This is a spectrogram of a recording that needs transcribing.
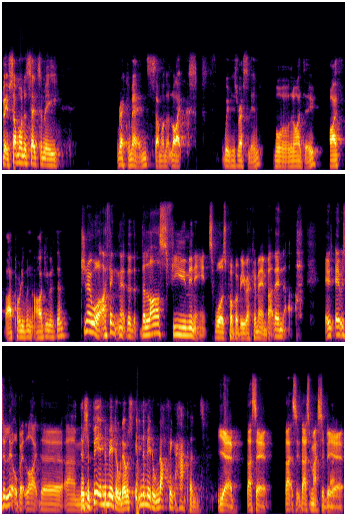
but if someone had said to me, recommend someone that likes women's wrestling more than I do, I I probably wouldn't argue with them. Do you know what? I think that the, the last few minutes was probably recommend, but then it, it was a little bit like the. Um, There's a bit in the middle. There was in the middle, nothing happened. Yeah, that's it. That's that's massively yeah. it.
